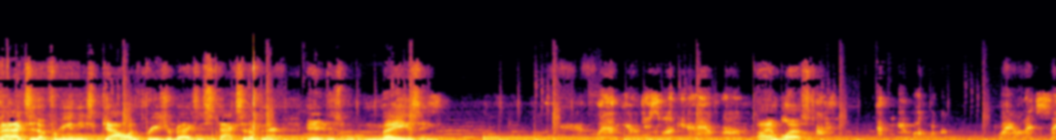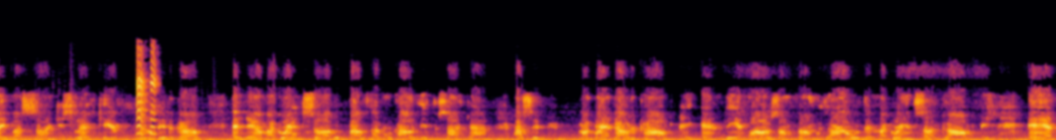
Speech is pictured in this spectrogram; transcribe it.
bags it up for me in these gallon freezer bags and stacks it up in there and it is amazing. Well, you're just lucky to have her. I am blessed. you are. Well, let's see. My son just left here a little bit ago, and now my grandson, well, both of them were calling me at the same time. I said, my granddaughter called me, and then while I was on the phone with her, well, then my grandson called me, and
